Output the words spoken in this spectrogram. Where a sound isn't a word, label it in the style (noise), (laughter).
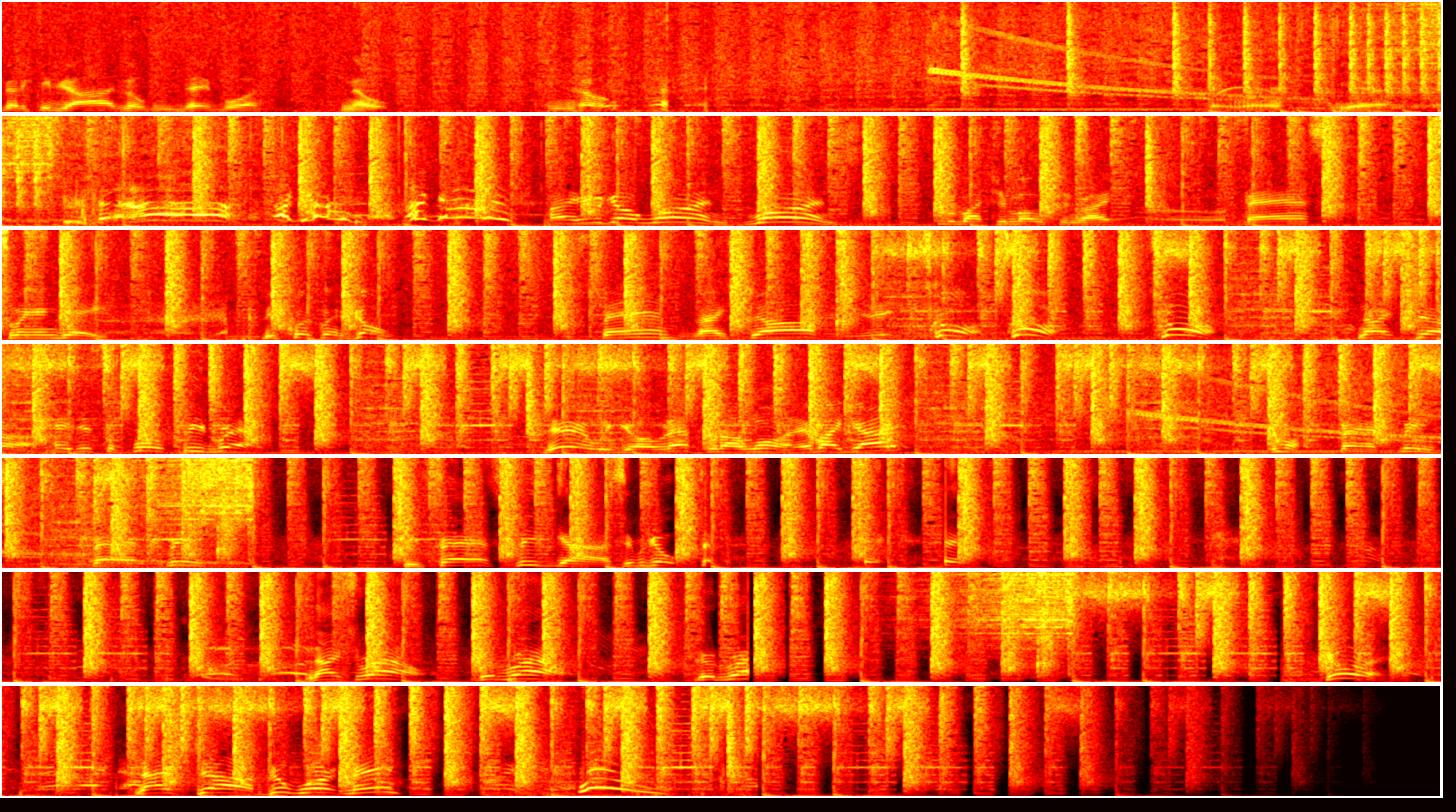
better keep your eyes open today, boy. Nope. (laughs) Nope. (laughs) yeah. Ah! I got it! I got it! All right, here we go. Ones, ones. What about your motion, right? Fast, swing and gate. Be quick, with it. go. Span, nice job. Score, score, score. Nice job. Hey, this is a full speed rep. There we go, that's what I want. Everybody got it? Come on, fast feet, fast feet. Be fast feet, guys. Here we go. Nice route, good route, good route. Good. Nice job, good work, man.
